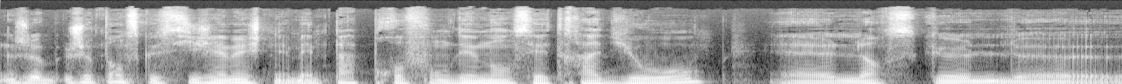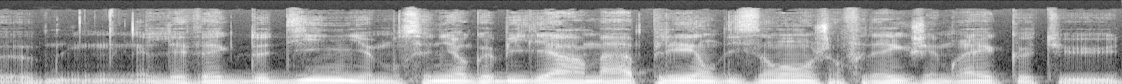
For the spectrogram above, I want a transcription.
Je, pense que si jamais je n'aimais pas profondément cette radio, euh, lorsque l'évêque de Digne, monseigneur Gobillard, m'a appelé en disant Jean-Frédéric, j'aimerais que tu,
